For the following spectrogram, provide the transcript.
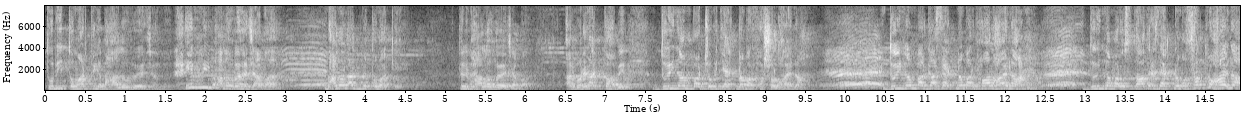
তুমি তোমার থেকে ভালো হয়ে যাবে। এমনি ভালো হয়ে যাবা। ভালো লাগবে তোমাকে। তুমি ভালো হয়ে যাবা। আর মনে রাখতে হবে, দুই নাম্বার জমিতে এক নাম্বার ফসল হয় না। দুই নম্বর গাছে এক নম্বর ফল হয় না। দুই নম্বর উস্তাদের কাছে এক নম্বর ছাত্র হয় না।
